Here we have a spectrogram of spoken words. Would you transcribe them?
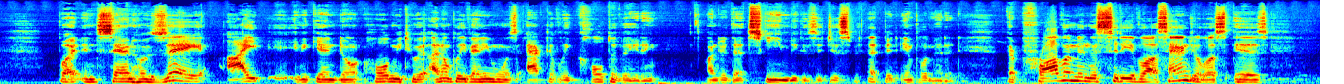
But in San Jose, I, and again, don't hold me to it, I don't believe anyone was actively cultivating under that scheme because it just had been implemented. The problem in the city of Los Angeles is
